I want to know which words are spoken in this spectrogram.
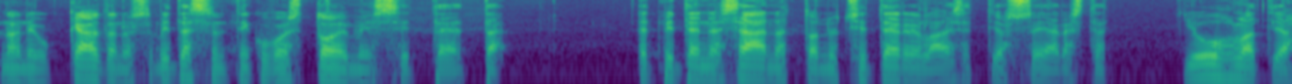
no niin kuin käytännössä, mitä se nyt niin kuin voisi toimia sitten, että, että miten ne säännöt on nyt sitten erilaiset, jos sä järjestät juhlat ja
